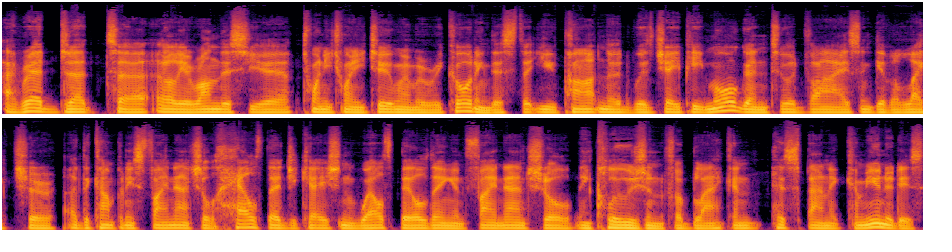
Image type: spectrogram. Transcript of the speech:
I read that uh, earlier on this year, 2022, when we're recording this, that you partnered with JP Morgan to advise and give a lecture at the company's financial health education, wealth building, and financial inclusion for Black and Hispanic communities.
